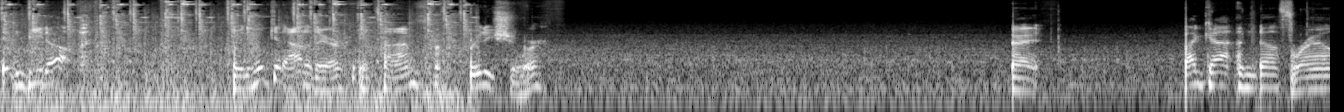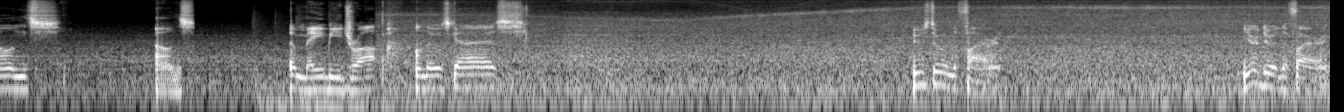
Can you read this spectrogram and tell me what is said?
getting beat up. I mean, he'll get out of there in time, I'm pretty sure. Alright. I got enough rounds, rounds to maybe drop on those guys. Who's doing the firing? You're doing the firing.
